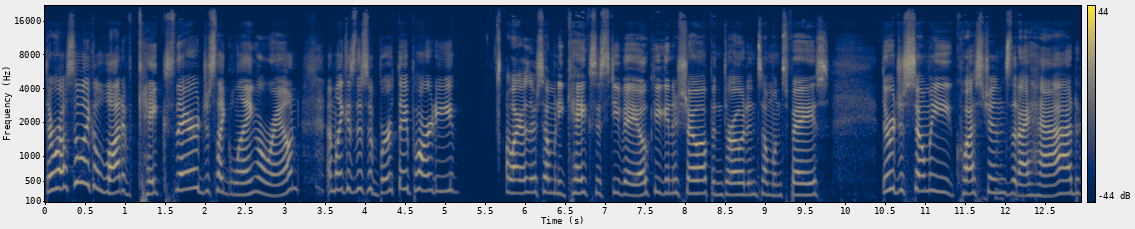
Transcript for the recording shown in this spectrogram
there were also like a lot of cakes there, just like laying around. I'm like, is this a birthday party? Why are there so many cakes? Is Steve Aoki gonna show up and throw it in someone's face? There were just so many questions that I had.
